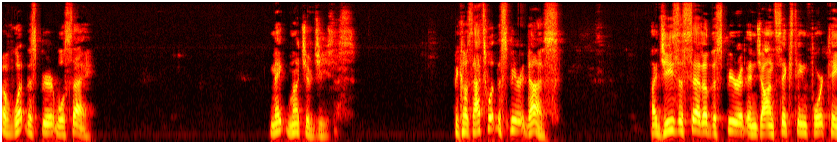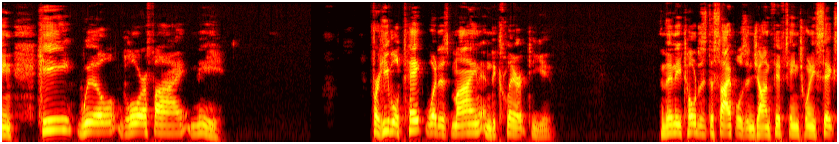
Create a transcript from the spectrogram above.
of what the Spirit will say. Make much of Jesus, because that's what the Spirit does. Like Jesus said of the Spirit in John 16, 14, He will glorify me for he will take what is mine and declare it to you. And then he told his disciples in John 15, 26,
